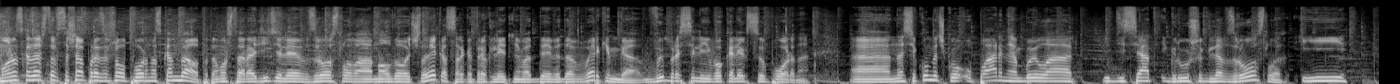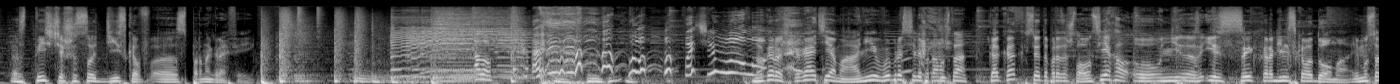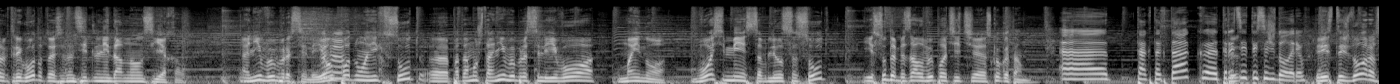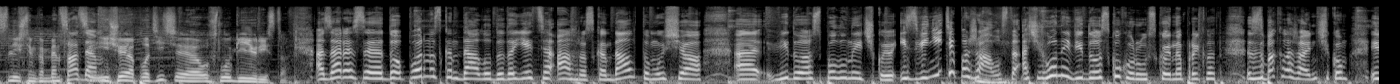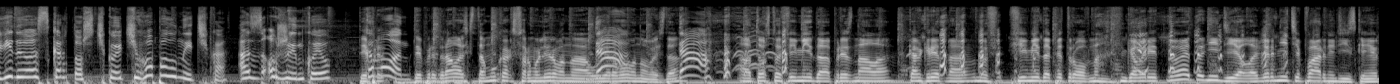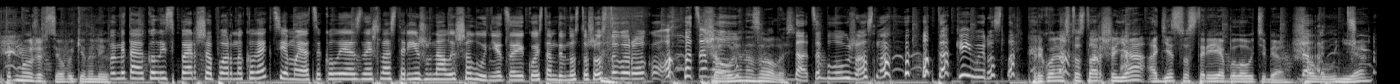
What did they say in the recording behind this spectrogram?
Можно сказать, что в США произошел порно-скандал, потому что родители взрослого молодого человека, 43-летнего Дэвида Веркинга, выбросили его коллекцию порно. Э, на секундочку, у парня было 50 игрушек для взрослых и 1600 дисков э, с порнографией. Алло. Почему? Ну, короче, какая тема? Они выбросили, потому что... Как, как все это произошло? Он съехал э, из их родительского дома. Ему 43 года, то есть относительно недавно он съехал. Они выбросили. И он подал на них в суд, э, потому что они выбросили его майно. 8 месяцев длился суд, и суд обязал выплатить, э, сколько там? Е, так, так, так, 30 тисяч доларів. 30 тысяч долларов с лишним компенсацией, Да. и еще и оплатить э, услуги юриста. А зараз е, до порноскандалу додається агроскандал, тому що е, відео з полуничкою. І звініть, пожалуйста, а чого не відео з кукурузкою, наприклад, з баклажанчиком, і відео з картошечкою? Чого полуничка? А з ожинкою? Ты, при- Камон! ты придралась к тому, как сформулирована у Да. Ярового новость, да? Да! А то, что Фемида признала, конкретно ну, Ф- Фемида Петровна, говорит, ну это не дело, верните парню диски. Я говорю, так мы уже все выкинули. Пам'ятаю, колись перша порноколекція моя, це коли я знайшла старі журнали Шалуні, це якось там 96-го року. Це Шалуни було... называлась? Да, це було ужасно. Так і виросла. Прикольно, что старше я, а детство старее было у тебя. Шалунья.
